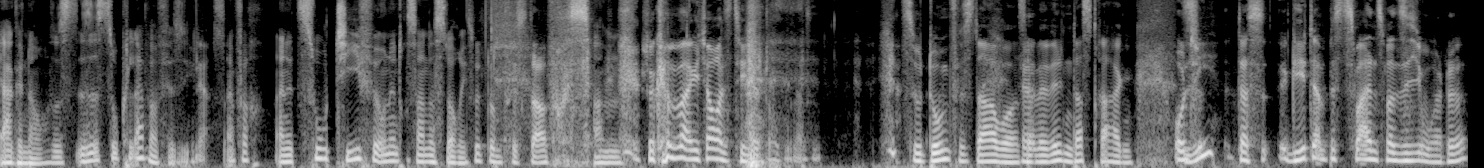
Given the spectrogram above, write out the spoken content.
Ja, genau. Es ist, es ist zu clever für sie. Ja. Es ist einfach eine zu tiefe und interessante Story. Zu dumm für Star Wars. Ähm, So können wir eigentlich auch als T-Shirt drucken lassen. zu dumm für Star Wars. Ja. Ja. wer will denn das tragen? Und Sie? das geht dann bis 22 Uhr, ne?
